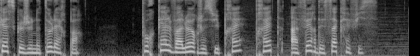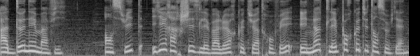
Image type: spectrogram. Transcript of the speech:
Qu'est-ce que je ne tolère pas? Pour quelles valeurs je suis prêt, prête à faire des sacrifices, à donner ma vie? Ensuite, hiérarchise les valeurs que tu as trouvées et note-les pour que tu t'en souviennes.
